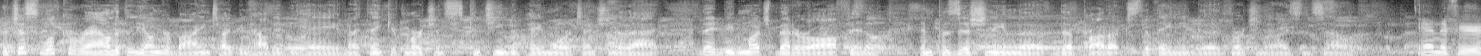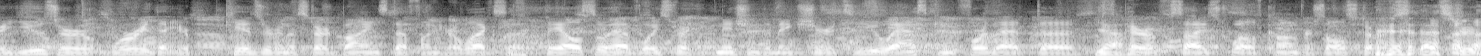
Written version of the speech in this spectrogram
But just look around at the younger buying type and how they behave. And I think if merchants continue to pay more attention to that, they'd be much better off in, in positioning the, the products that they need to merchandise and sell. And if you're a user worried that your kids are going to start buying stuff on your Alexa, they also have voice recognition to make sure it's you asking for that uh, yeah. pair of size 12 Converse All Stars. That's true.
